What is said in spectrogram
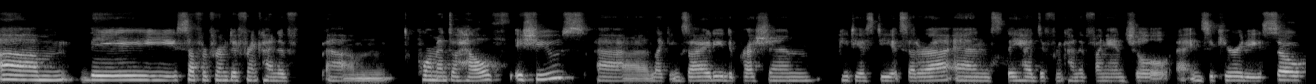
Um, they suffered from different kind of um, poor mental health issues uh, like anxiety depression ptsd etc and they had different kind of financial uh, insecurities. So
